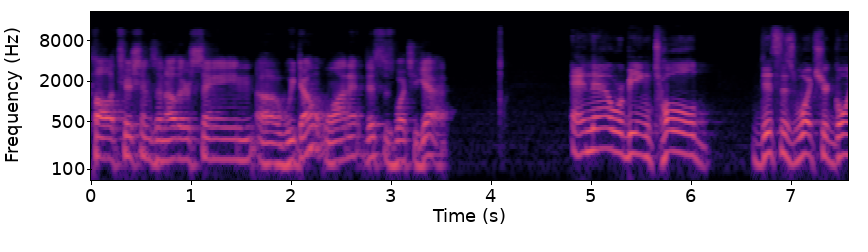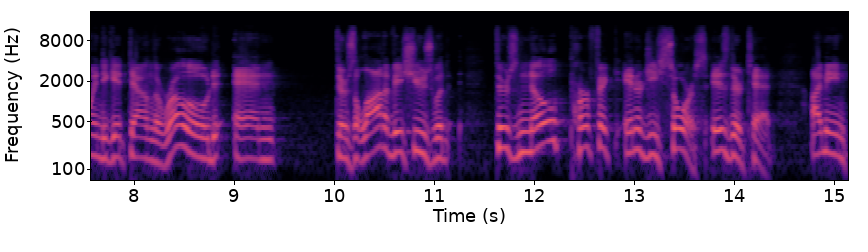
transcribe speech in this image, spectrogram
politicians and others saying uh, we don't want it. This is what you get. And now we're being told this is what you're going to get down the road, and there's a lot of issues with. There's no perfect energy source, is there, Ted? I mean,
